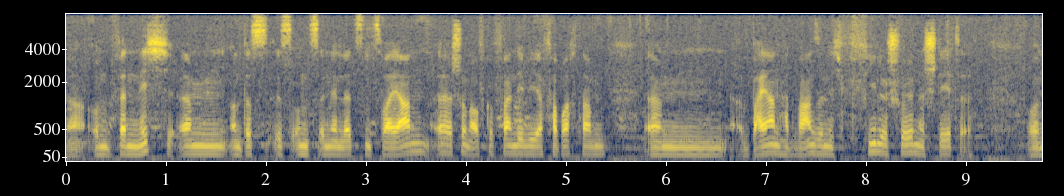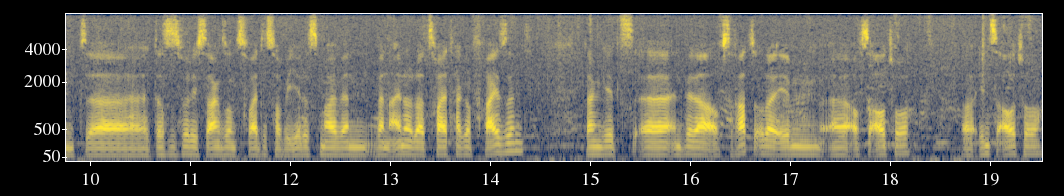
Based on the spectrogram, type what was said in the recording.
Ja, und wenn nicht, ähm, und das ist uns in den letzten zwei Jahren äh, schon aufgefallen, die wir hier verbracht haben, ähm, Bayern hat wahnsinnig viele schöne Städte. Und äh, das ist, würde ich sagen, so ein zweites Hobby. Jedes Mal, wenn, wenn ein oder zwei Tage frei sind, dann geht es äh, entweder aufs Rad oder eben äh, aufs Auto, äh, ins Auto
